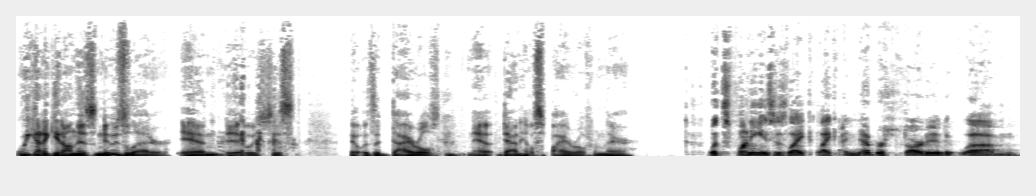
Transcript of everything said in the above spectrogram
"We got to get on this newsletter," and it was just it was a diral, uh, downhill spiral from there. What's funny is is like like I never started um,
